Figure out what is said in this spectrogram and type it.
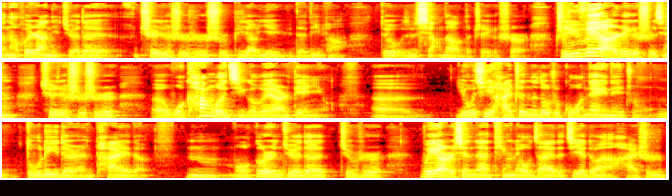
可能会让你觉得确确实实是比较业余的地方。对我就想到的这个事儿。至于 VR 这个事情，确确实实，呃，我看过几个 VR 电影，呃，尤其还真的都是国内那种独立的人拍的。嗯，我个人觉得就是 VR 现在停留在的阶段还是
